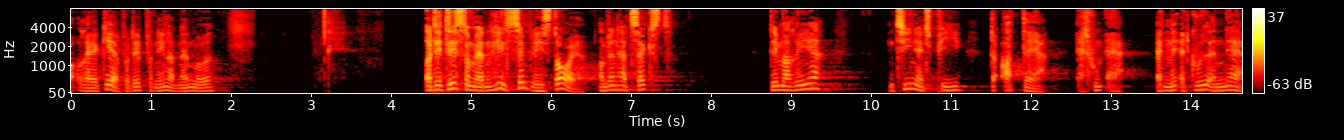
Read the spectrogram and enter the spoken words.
og reagere på det på den ene eller den anden måde. Og det er det, som er den helt simple historie om den her tekst. Det er Maria, en teenage pige, der opdager, at, hun er, at, at Gud er nær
